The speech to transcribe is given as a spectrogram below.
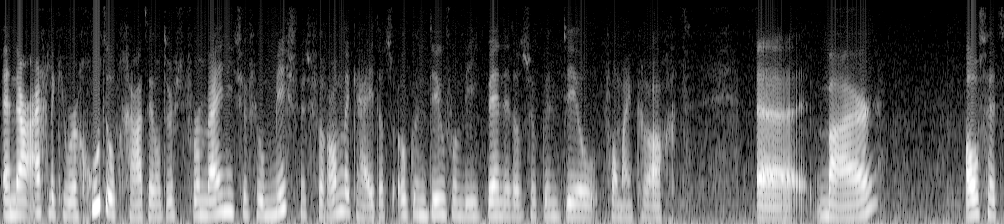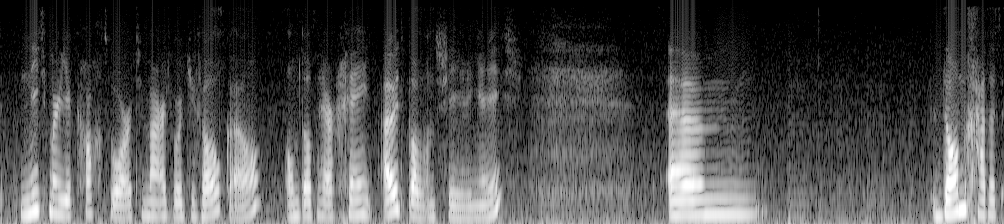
en daar eigenlijk heel erg goed op gaat. Want er is voor mij niet zoveel mis met veranderlijkheid. Dat is ook een deel van wie ik ben en dat is ook een deel van mijn kracht. Uh, maar als het niet meer je kracht wordt, maar het wordt je valkuil, omdat er geen uitbalancering is, um, dan gaat het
